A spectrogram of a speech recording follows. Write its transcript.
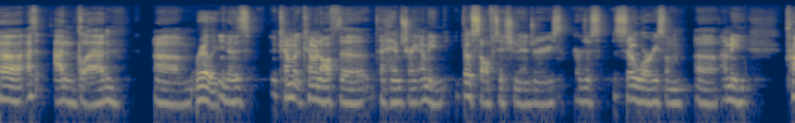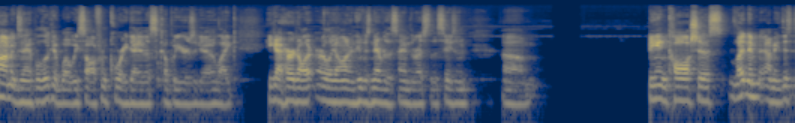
Uh, I th- I'm glad. Um, Really? you know, this, coming coming off the the hamstring. I mean, those soft tissue injuries are just so worrisome. Uh, I mean, prime example. Look at what we saw from Corey Davis a couple years ago. Like he got hurt all- early on, and he was never the same the rest of the season. Um, being cautious, letting him. I mean, this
